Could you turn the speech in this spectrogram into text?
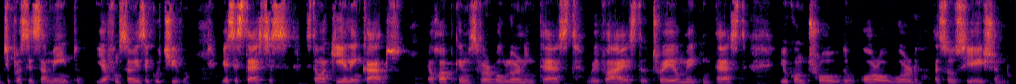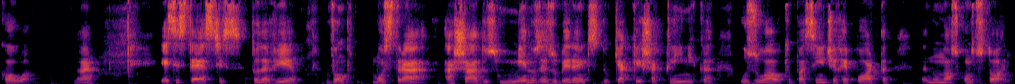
de processamento e a função executiva. Esses testes estão aqui elencados. É o Hopkins Verbal Learning Test, Revised, o Trail Making Test e o Controlled Oral Word Association, COA. Não é? Esses testes, todavia, vão mostrar achados menos exuberantes do que a queixa clínica usual que o paciente reporta no nosso consultório.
